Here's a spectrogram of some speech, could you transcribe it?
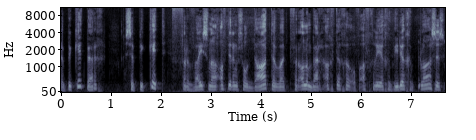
Nou Piketberg se piket verwys na afdelingssoldate wat veral in bergagtige of afgeleë gebiede geplaas is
